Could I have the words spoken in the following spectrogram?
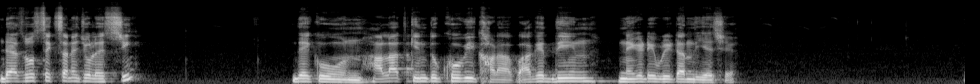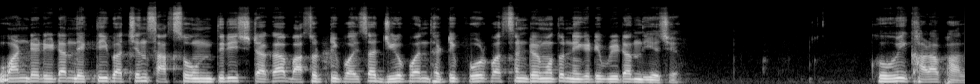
ড্যাশবোর্ড সেকশানে চলে এসেছি। দেখুন, হালাত কিন্তু খুবই খারাপ, আগের দিন নেগেটিভ রিটার্ন দিয়েছে। ওয়ান ডে রিটার্ন দেখতেই পাচ্ছেন সাতশো উনত্রিশ টাকা, বাষট্টি পয়সা জিরো পয়েন্ট থার্টি ফোর পার্সেন্টের মতো নেগেটিভ রিটার্ন দিয়েছে। খুবই খারাপ হাল।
